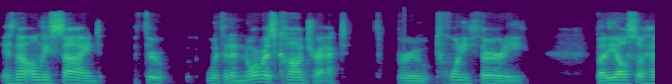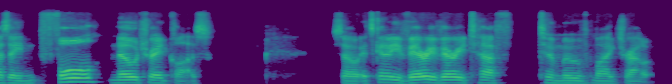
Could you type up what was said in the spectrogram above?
is not only signed through with an enormous contract through 2030, but he also has a full no trade clause. So it's going to be very, very tough to move Mike Trout,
